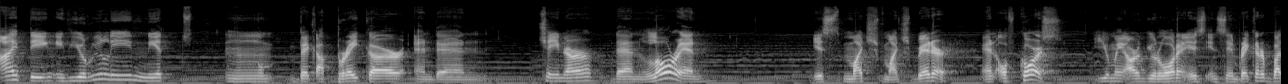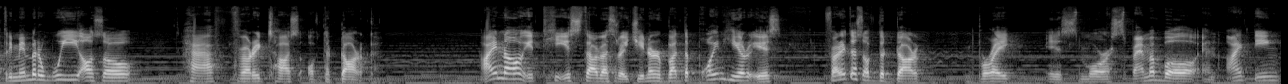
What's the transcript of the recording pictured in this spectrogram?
I think if you really need um, backup breaker and then chainer, then Lauren is much much better. And of course, you may argue Lauren is insane breaker, but remember we also have Veritas of the Dark. I know it he is Stardust Ray Chainer, but the point here is Veritas of the Dark break is more spammable and I think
